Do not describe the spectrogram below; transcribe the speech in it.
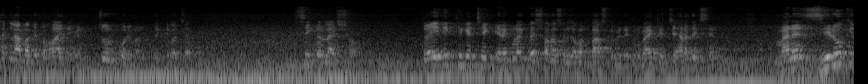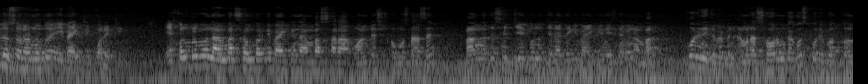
থাকলে আমাকে ধরাই দেবেন, চুল পরিমাণ, দেখতে পাচ্ছেন? সিগন্যাল লাইট সহ। তো এই দিক থেকে ঠিক এরকম লাগবে, সরাসরি যখন বাস্তবে দেখবেন বাইকটির চেহারা দেখছেন? মানে জিরো কিলো চলার মতো এই বাইকটির কোয়ালিটি এখন বলব নাম্বার সম্পর্কে বাইকটির নাম্বার সারা ওয়ান টেস্ট অবস্থা আছে। বাংলাদেশের যে কোনো জেলা থেকে বাইকটি নিজ নামে নাম্বার করে নিতে পারবেন। আমরা শোরুম কাগজ পরিবর্তন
